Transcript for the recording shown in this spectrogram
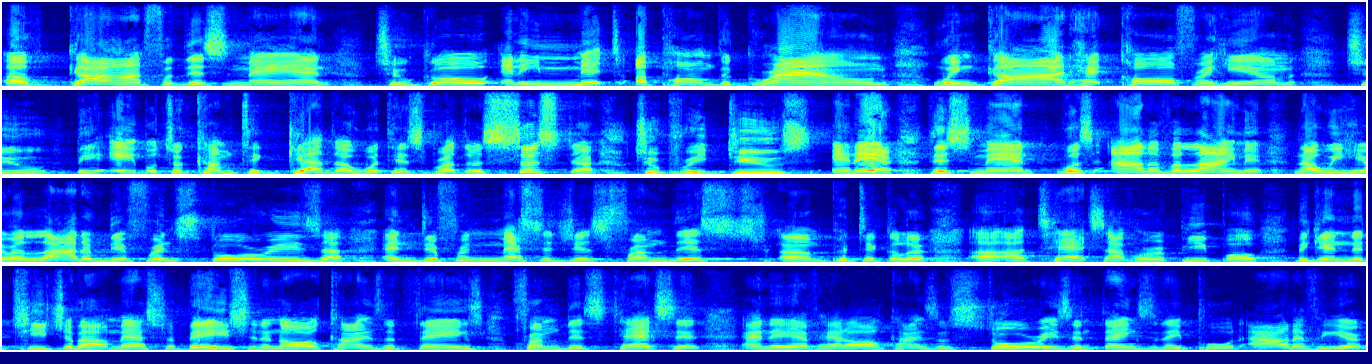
of God for this man to go and emit upon the ground when God had called for him to be able to come together with his brother sister to produce an heir. This man was out of alignment. Now, we hear a lot of different stories uh, and different messages from this um, particular uh, text. I've heard people begin to teach about masturbation and all kinds of things from this text, and, and they have had all kinds of stories and things that they pulled out of here.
